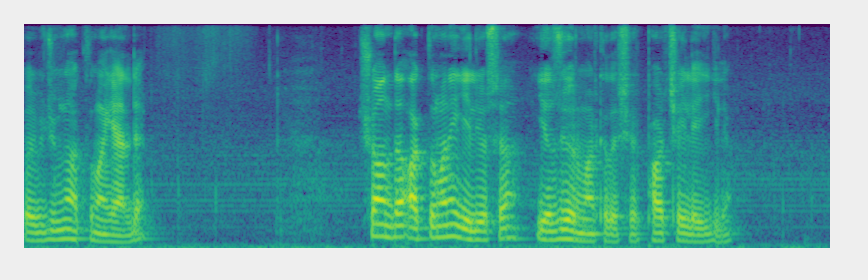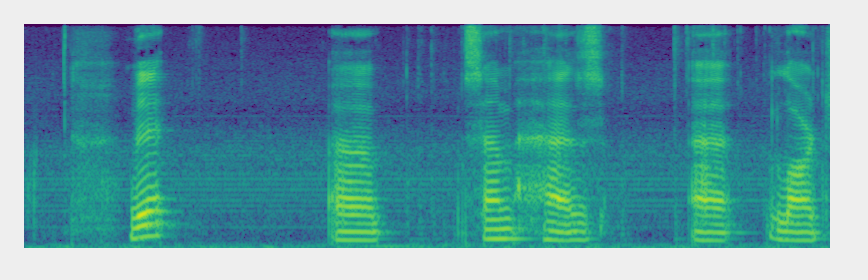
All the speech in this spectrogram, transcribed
Böyle bir cümle aklıma geldi. Şu anda aklıma ne geliyorsa yazıyorum arkadaşlar parça ile ilgili. Ve e, Sam has a large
